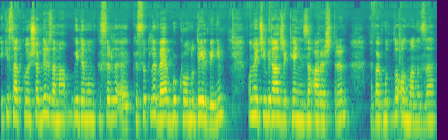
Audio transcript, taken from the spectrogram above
iki saat konuşabiliriz ama videomun kısırlı, e, kısıtlı ve bu konu değil benim. Onun için birazcık kendinizi araştırın. Bak mutlu olmanızı,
